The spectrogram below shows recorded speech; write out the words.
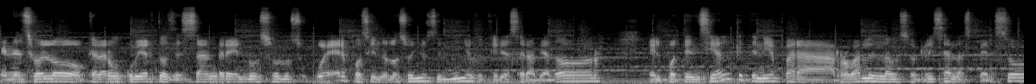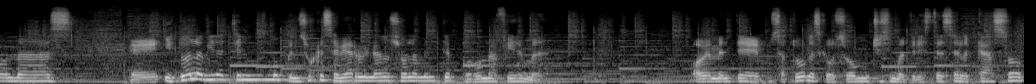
En el suelo quedaron cubiertos de sangre no solo su cuerpo, sino los sueños del niño que quería ser aviador, el potencial que tenía para robarle la sonrisa a las personas, eh, y toda la vida que él mismo pensó que se había arruinado solamente por una firma. Obviamente, pues a todos les causó muchísima tristeza el caso,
